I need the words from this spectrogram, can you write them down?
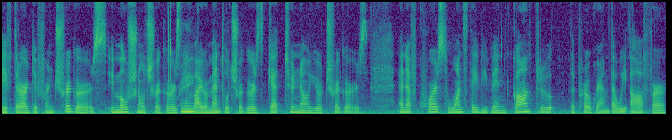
If there are different triggers, emotional triggers, Right. environmental triggers, get to know your triggers. And of course, once they've even gone through the program that we offer,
